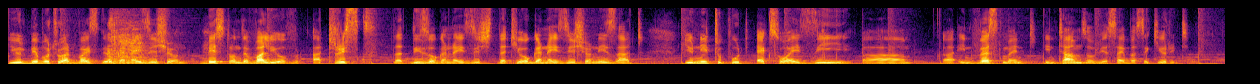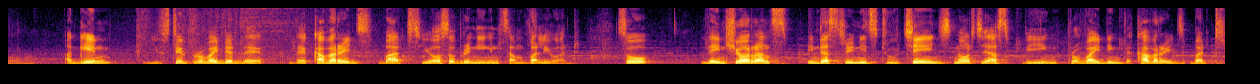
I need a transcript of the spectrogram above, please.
you'll be able to advise the organization based on the value of at risk that this organization that your organization is at. You need to put XYZ uh, uh, investment in terms of your cyber security. Again, you still provided the, the coverage, but you're also bringing in some value add. So the insurance industry needs to change, not just being providing the coverage, but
